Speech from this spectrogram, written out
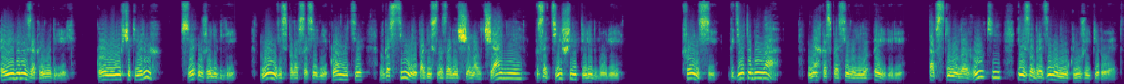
Эйвери закрыла дверь. Кроме них четверых, все уже легли. Мэнди спала в соседней комнате, в гостиной повисло зловещее молчание, затишье перед бурей. «Фэнси, где ты была?» — мягко спросила ее Эйвери. Та вскинула руки и изобразила неуклюжий пируэт.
